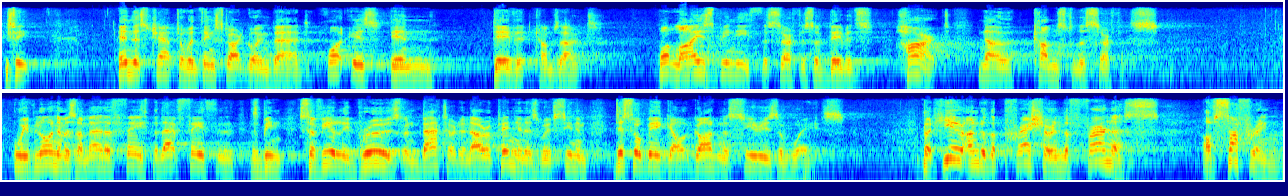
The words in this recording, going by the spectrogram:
You see, in this chapter, when things start going bad, what is in David comes out. What lies beneath the surface of David's heart now comes to the surface. We've known him as a man of faith, but that faith has been severely bruised and battered, in our opinion, as we've seen him disobey God in a series of ways. But here, under the pressure, in the furnace of suffering,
